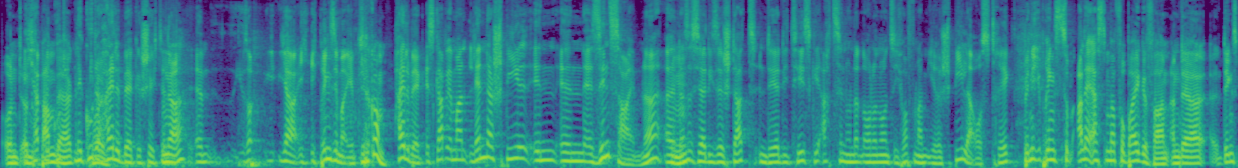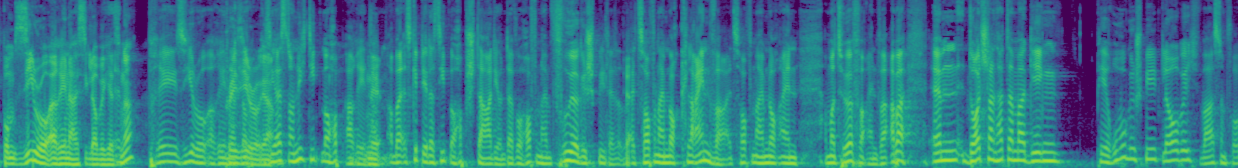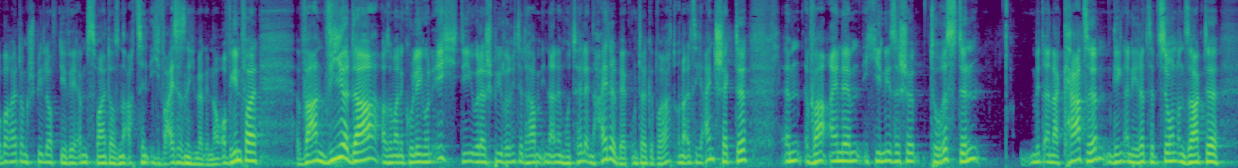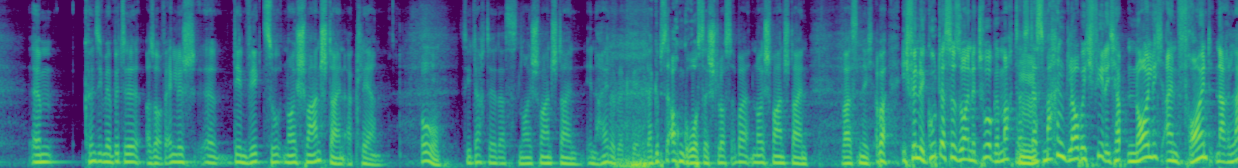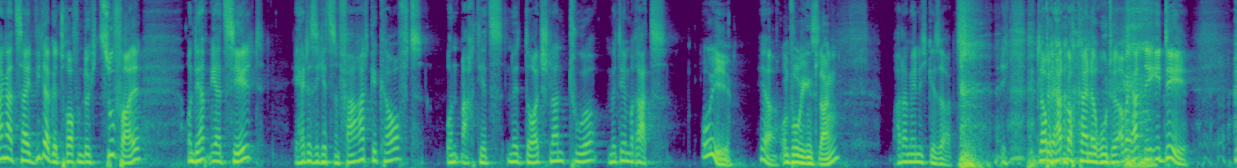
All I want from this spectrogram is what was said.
Und, und Ich habe eine gute, Bamberg. eine gute toll. Heidelberg-Geschichte. Ähm, so, ja, ich, ich bringe sie mal eben. Ja, komm. Heidelberg. Es gab ja mal ein Länderspiel in, in äh, Sinsheim. Ne? Mhm. Äh, Das ist ja diese Stadt, in der die TSG 1899 Hoffenheim ihre Spiele austrägt. Bin ich übrigens zum allerersten Mal vorbeigefahren an der Dingsbums Zero Arena heißt die, glaube ich, jetzt, ne? Pre-Zero Arena. Pre-Zero, ja. Sie heißt noch nicht Dietmar Hopp Arena. Nee. Aber es gibt ja das Dietmar Hopp Stadion, da wo Hoffenheim früher gespielt hat, als Hoffenheim noch klein war, als Hoffenheim noch ein Amateurverein war. Aber ähm, Deutschland hat da mal gegen Peru gespielt, glaube ich. War es ein Vorbereitungsspiel auf die WM 2018? Ich weiß es nicht mehr genau. Auf jeden Fall waren wir da, also meine Kollegen und ich, die über das Spiel berichtet haben, in einem Hotel in Heidelberg untergebracht. Und als ich eincheckte, ähm, war eine chinesische Touristin mit einer Karte, ging an die Rezeption und sagte, ähm, können Sie mir bitte, also auf Englisch, äh, den Weg zu Neuschwanstein erklären? Oh. Sie dachte, dass Neuschwanstein in Heidelberg wäre. Da gibt es auch ein großes Schloss, aber Neuschwanstein war es nicht. Aber ich finde gut, dass du so eine Tour gemacht hast. Das machen, glaube ich, viele. Ich habe neulich einen Freund nach langer Zeit wieder getroffen durch Zufall und der hat mir erzählt, er hätte sich jetzt ein Fahrrad gekauft und macht jetzt eine Deutschland-Tour mit dem Rad. Ui. Ja, Und wo ging's lang? hat er mir nicht gesagt. Ich, ich glaube, er hat noch keine Route, aber er hat eine Idee.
